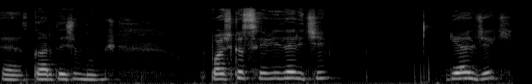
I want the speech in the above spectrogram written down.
Evet kardeşim bulmuş. Başka seriler için gelecek.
